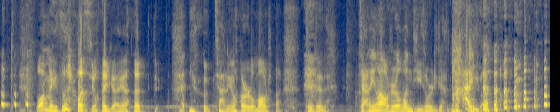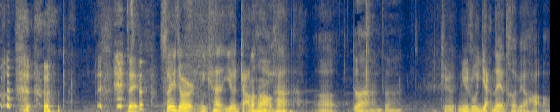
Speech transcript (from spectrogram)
我每次说喜欢圆圆的，你贾玲老师都冒出来，对对对，贾玲老师的问题就是脸太圆了，对，所以就是你看又长得很好看，啊，对对，这个女主演的也特别好，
